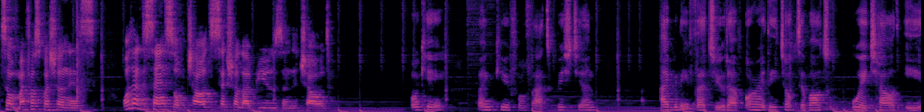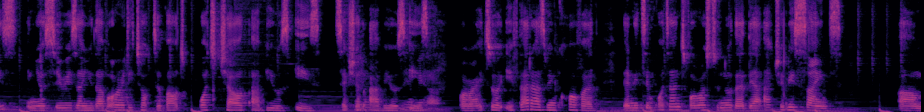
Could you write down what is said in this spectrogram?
So my first question is, what are the signs of child sexual abuse in the child? Okay, thank you for that question. I believe that you'd have already talked about who a child is in your series, and you'd have already talked about what child abuse is, sexual yeah. abuse yeah, is. All right, so if that has been covered, then it's important for us to know that there are actually signs um,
